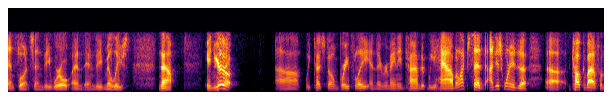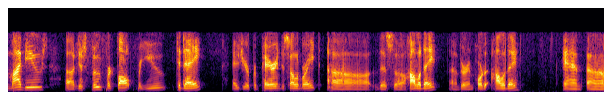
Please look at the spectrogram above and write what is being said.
influence in the world and in the Middle East. Now, in Europe, uh, we touched on briefly in the remaining time that we have. And like I said, I just wanted to uh, talk about from my views, uh, just food for thought for you today as you're preparing to celebrate uh, this uh, holiday, a very important holiday, and uh,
